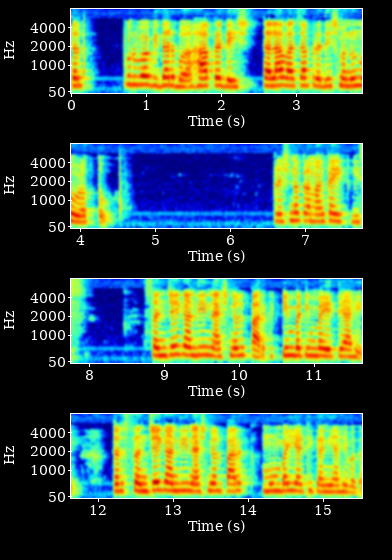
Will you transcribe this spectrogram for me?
तर पूर्व विदर्भ हा प्रदेश तलावाचा प्रदेश म्हणून ओळखतो. प्रश्न क्रमांक एकवीस. संजय गांधी नॅशनल पार्क टिंबटिंब येथे आहे. तर संजय गांधी नॅशनल पार्क मुंबई या ठिकाणी आहे बघा.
